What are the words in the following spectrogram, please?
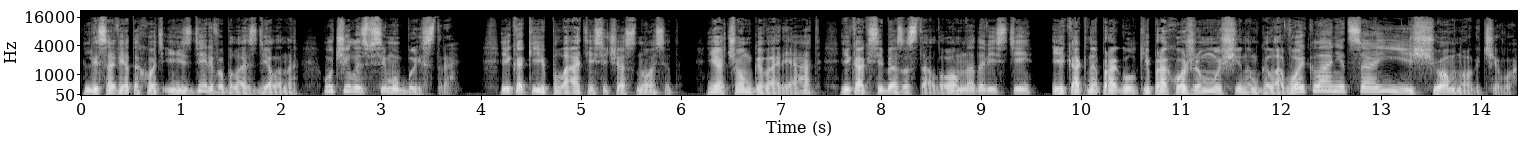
Лисавета хоть и из дерева была сделана, училась всему быстро. И какие платья сейчас носят, и о чем говорят, и как себя за столом надо вести, и как на прогулке прохожим мужчинам головой кланяться, и еще много чего.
